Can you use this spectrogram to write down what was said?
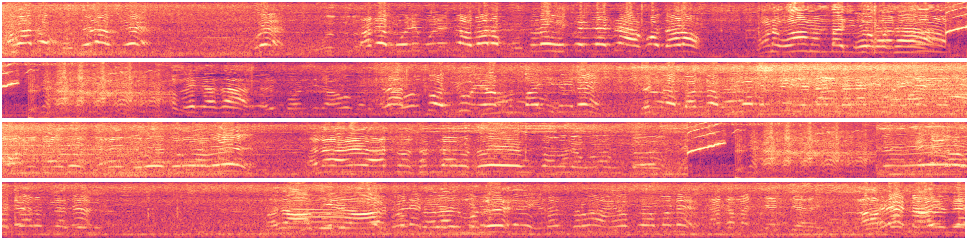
તો આપણું છે આવા અને બોલી બોલી તો અમારો ખોતરો ઉકેઈ જાય છે આખો દાડો. કોણ ઓમ અંબાજી જો એ કાકા. અરે તું તો શું એમ અંબાજી હેડે? એટલો બધો કિલોમીટર એના એનાની માઈના અલા એ આ તો સમજાવો છો. ઉતારો લે ઉતારો. અરે આ તો આ તો કરાય મને? હેરાન કરવા આવ્યો છો મને. કાકા માં ચેક આ અરે ના લે.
